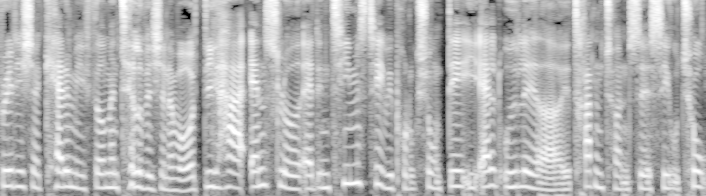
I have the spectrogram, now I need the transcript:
British Academy Film and Television Award, de har anslået, at en times tv-produktion, det i alt udleder øh, 13 tons øh, CO2.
